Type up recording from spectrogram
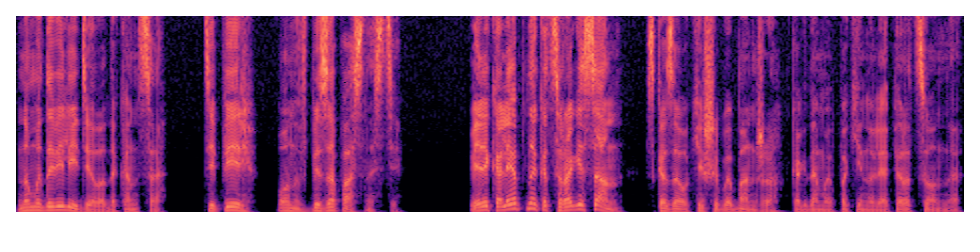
Но мы довели дело до конца. Теперь он в безопасности. «Великолепно, Кацураги-сан!» — сказал Кишибе Банджо, когда мы покинули операционную.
